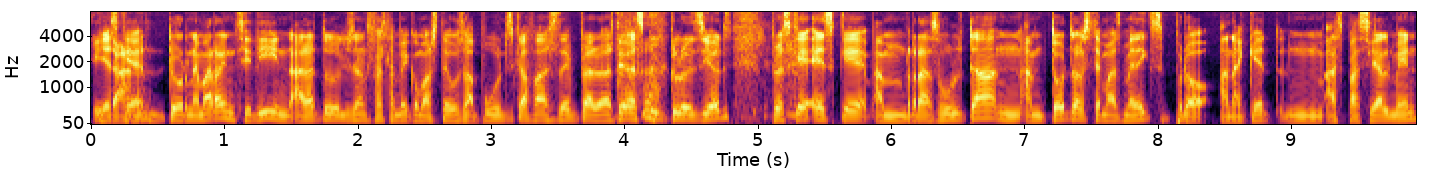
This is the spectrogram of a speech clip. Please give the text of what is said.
I, I és que tant. tornem a reincidir. Ara tu, Lluís, ens fas també com els teus apunts que fas sempre, les teves conclusions, però és que, és que em resulta, mm, amb tots els temes mèdics, però en aquest mm, especialment,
